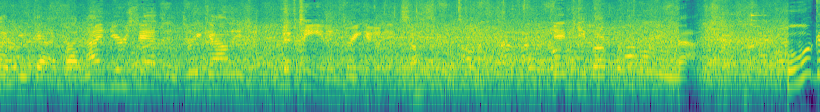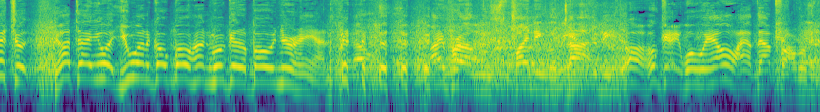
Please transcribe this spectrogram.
what you got, about nine deer stands in three counties? 15 in three counties. Can't Well, we'll get you. I'll tell you what. You want to go bow hunting? We'll get a bow in your hand. Well, my problem is finding the time. oh, okay. Well, we all have that problem.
